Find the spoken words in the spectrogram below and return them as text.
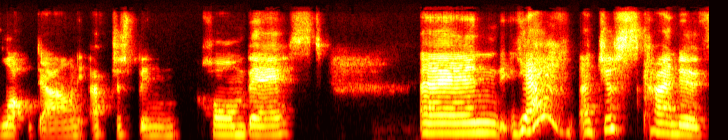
lockdown, I've just been home based, and yeah, I just kind of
